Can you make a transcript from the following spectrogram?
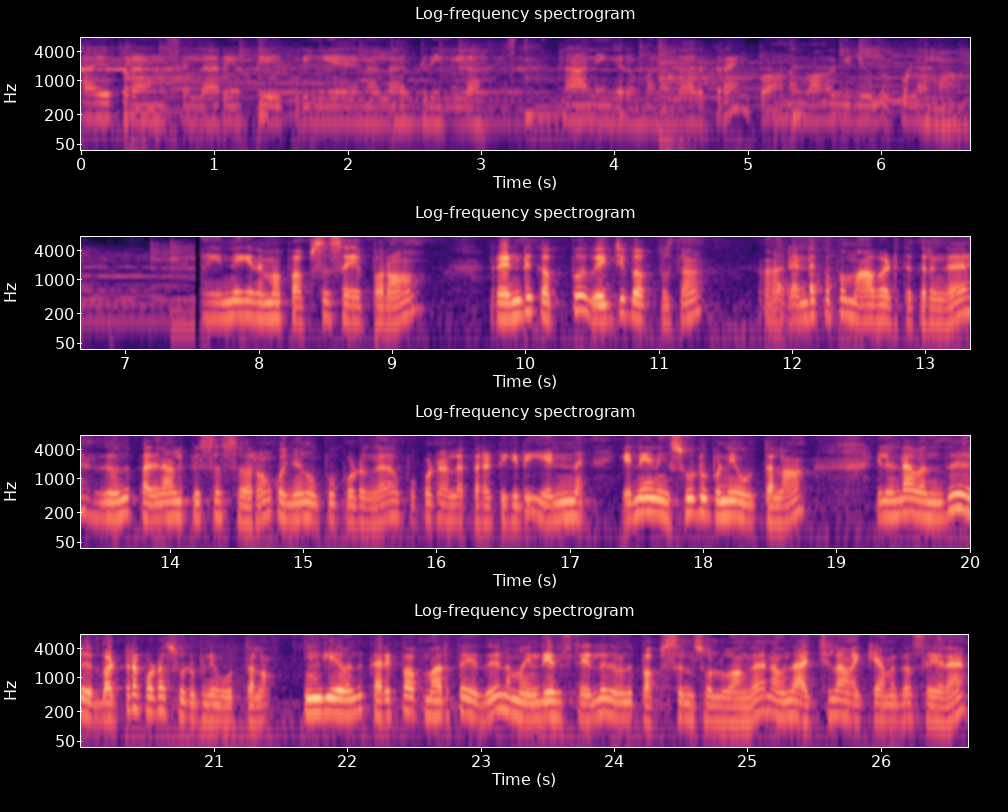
ஹாய் ஃப்ரெண்ட்ஸ் எல்லோரும் எப்படி இருக்கிறீங்க? நல்லா இருக்கிறீங்களா? நான் இங்கே ரொம்ப நல்லா இருக்கிறேன். இப்போ நம்ம வாங்க வீடியோவில் போகலாமா இன்றைக்கி நம்ம பப்ஸு செய்ய போகிறோம் ரெண்டு கப்பு வெஜ்ஜு பப்பு தான். ரெண்டு கப்பு மாவு எடுத்துக்கிறோங்க. இது வந்து பதினாலு பீசஸ் வரும். கொஞ்சோண்டு உப்பு போடுங்க. உப்பு போட்டு நல்லா பிரட்டிக்கிட்டு எண்ணெய் எண்ணெயை நீங்கள் சூடு பண்ணி ஊற்றலாம் இல்லைன்னா வந்து பட்டரை கூட சூடு பண்ணி ஊற்றலாம் இங்கே வந்து கறிப்பாப் மாதிரி தான் இது நம்ம இந்தியன் ஸ்டைலில் இது வந்து பப்ஸுன்னு சொல்லுவாங்க. நான் வந்து அச்சுலாம் வைக்காம தான் செய்கிறேன்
